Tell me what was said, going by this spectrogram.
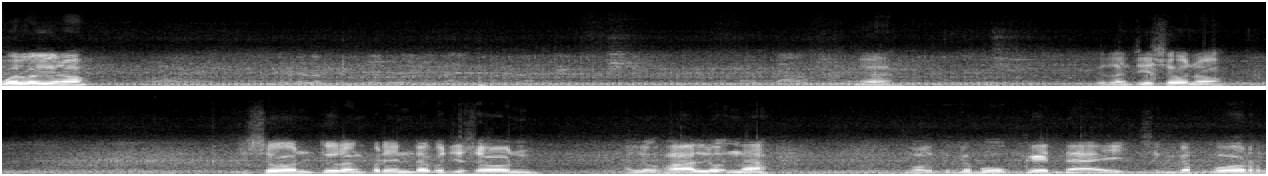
Walo yun oh. Yan. Ito lang Jason oh. Jason, ito paninda ko Jason. Halo-halo na. Mga taga bukid na Singapore.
